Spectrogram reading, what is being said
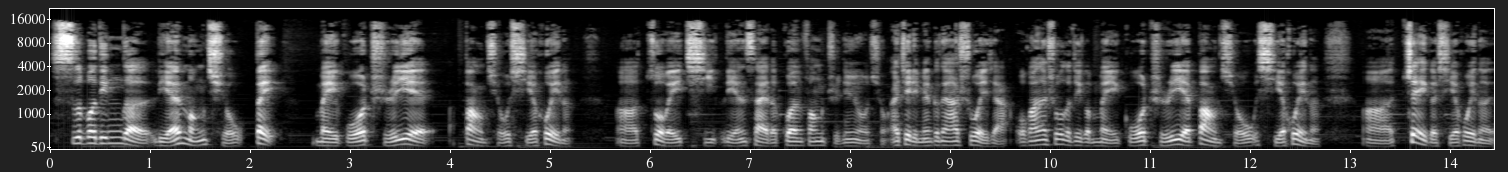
斯伯丁的联盟球被美国职业棒球协会呢。啊，作为其联赛的官方指定用球，哎，这里面跟大家说一下，我刚才说的这个美国职业棒球协会呢，啊，这个协会呢，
